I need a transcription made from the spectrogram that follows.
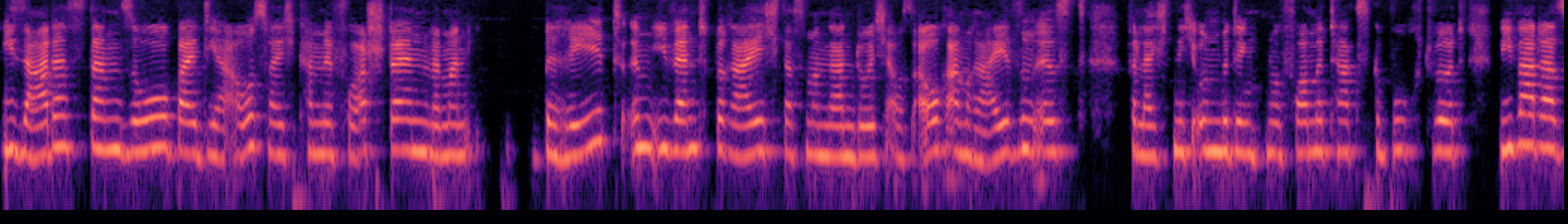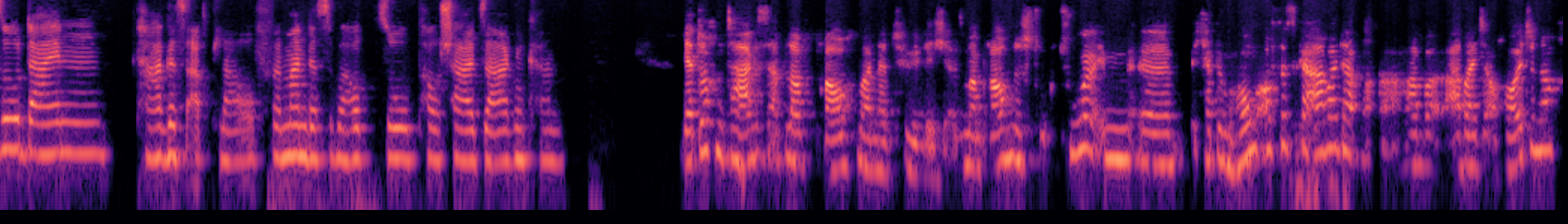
Wie sah das dann so bei dir aus? Weil ich kann mir vorstellen, wenn man berät im Eventbereich, dass man dann durchaus auch am Reisen ist, vielleicht nicht unbedingt nur vormittags gebucht wird. Wie war da so dein Tagesablauf, wenn man das überhaupt so pauschal sagen kann? Ja, doch, einen Tagesablauf braucht man natürlich. Also man braucht eine Struktur. Im, äh, ich habe im Homeoffice gearbeitet, aber arbeite auch heute noch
